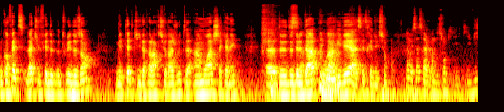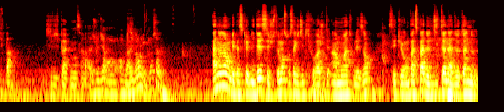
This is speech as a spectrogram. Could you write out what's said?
Donc en fait, là, tu le fais tous les deux ans. mais peut-être qu'il va falloir que tu rajoutes un mois chaque année euh, de, de delta pour arriver à cette réduction. Non, mais ça, c'est la condition qu'ils qu'ils vivent pas. Qui vivent pas, comment ça Bah, je veux dire, en, en Bah, vivant, ils consomment. Ah non, non, mais parce que l'idée, c'est justement, c'est pour ça que je dis qu'il faut rajouter un mois tous les ans, c'est qu'on passe pas de 10 tonnes à 2 tonnes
